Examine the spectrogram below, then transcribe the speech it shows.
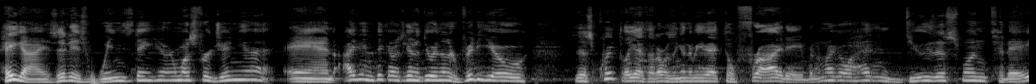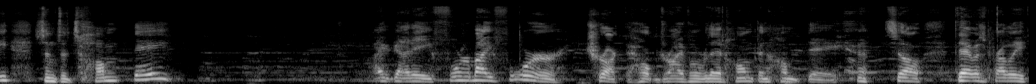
Hey guys, it is Wednesday here in West Virginia, and I didn't think I was going to do another video this quickly. I thought I wasn't going to be back till Friday, but I'm going to go ahead and do this one today since it's hump day. I've got a 4x4 truck to help drive over that hump and hump day. so that was probably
